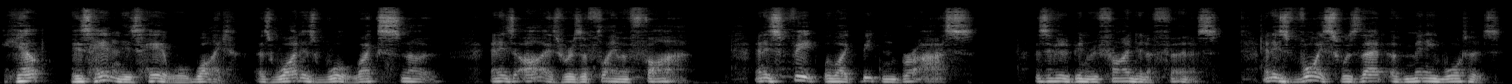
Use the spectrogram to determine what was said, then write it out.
His head and his hair were white, as white as wool, like snow, and his eyes were as a flame of fire and his feet were like beaten brass, as if it had been refined in a furnace. And his voice was that of many waters.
